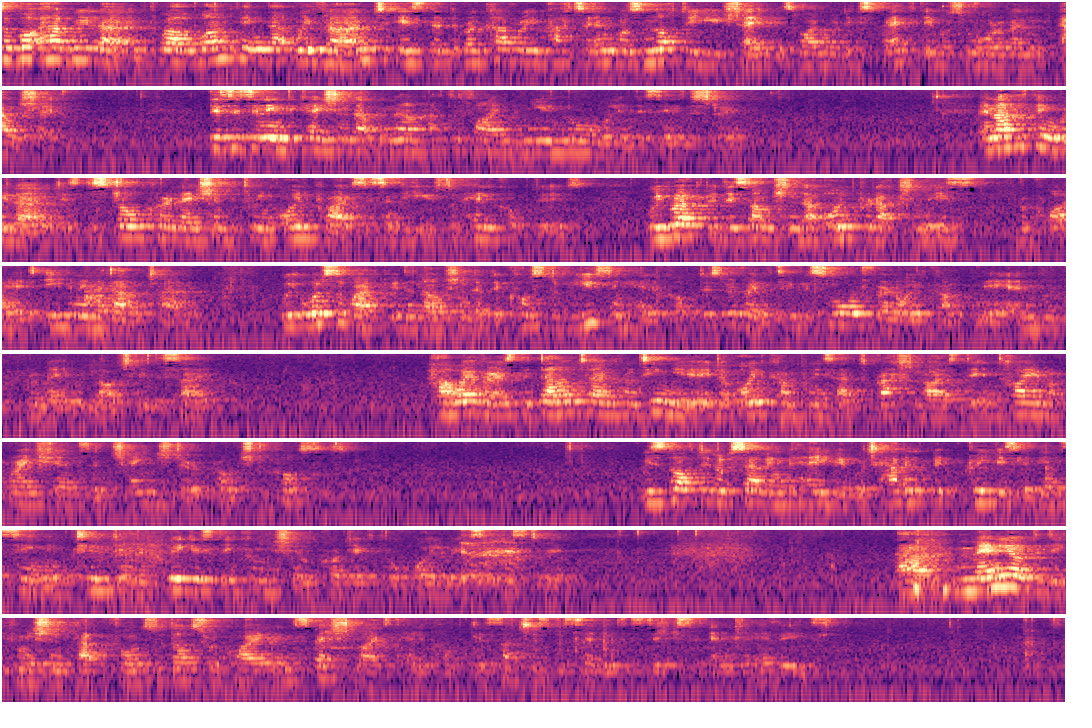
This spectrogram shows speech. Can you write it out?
So what have we learned? Well, one thing that we've learned is that the recovery pattern was not a U-shape as one would expect, it was more of an L-shape. This is an indication that we now have to find the new normal in this industry. Another thing we learned is the strong correlation between oil prices and the use of helicopters, We worked with the assumption that oil production is required even in a downturn. We also worked with the notion that the cost of using helicopters were relatively small for an oil company and would remain largely the same. However, as the downturn continued, the oil companies had to rationalize their entire operations and change their approach to costs. We started observing behavior which hadn't previously been seen, including the biggest decommission project of oil rigs in history. Um, many of the decommissioned platforms were those requiring specialized helicopters, such as the 76 and the heavies.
